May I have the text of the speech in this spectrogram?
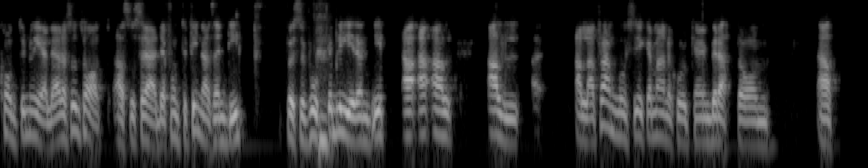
kontinuerliga resultat. Alltså så där, det får inte finnas en dipp. För så fort det blir en dipp. All, all, all, alla framgångsrika människor kan ju berätta om att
